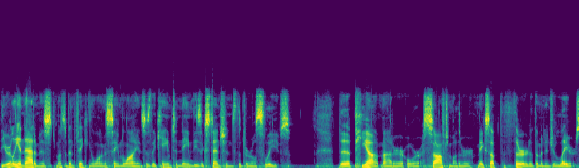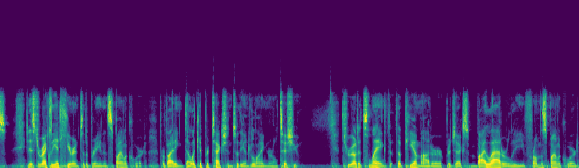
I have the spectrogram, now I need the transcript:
The early anatomists must have been thinking along the same lines as they came to name these extensions the dural sleeves. The pia mater, or soft mother, makes up the third of the meningeal layers. It is directly adherent to the brain and spinal cord, providing delicate protection to the underlying neural tissue. Throughout its length, the pia mater projects bilaterally from the spinal cord,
